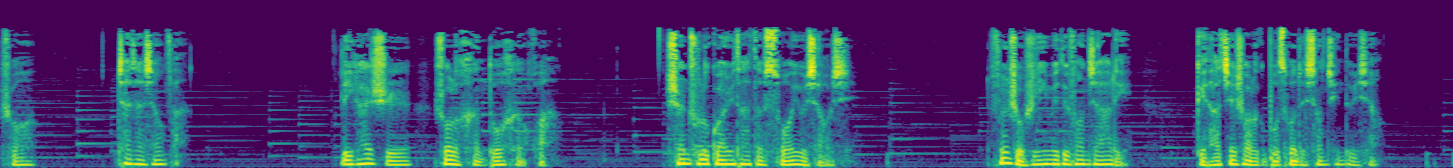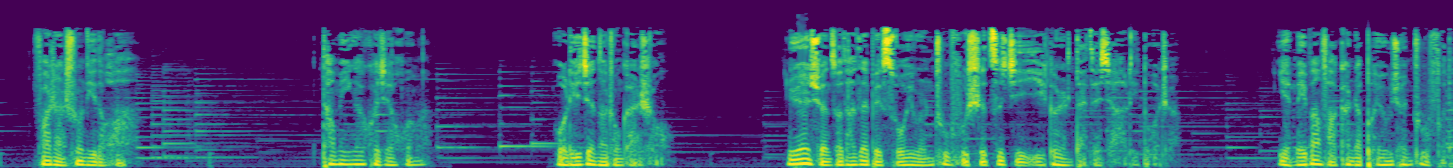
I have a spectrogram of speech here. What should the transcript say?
说：“恰恰相反。离开时说了很多狠话，删除了关于他的所有消息。分手是因为对方家里给他介绍了个不错的相亲对象。”发展顺利的话，他们应该快结婚了。我理解那种感受，宁愿选择他在被所有人祝福时，自己一个人待在家里躲着，也没办法看着朋友圈祝福他。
